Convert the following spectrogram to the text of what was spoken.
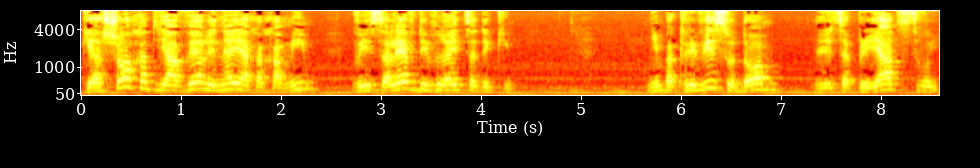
ки ашохат явер инея хахамим, висалев диврей цадиким». Не покриви судом, лицеприятствуй,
